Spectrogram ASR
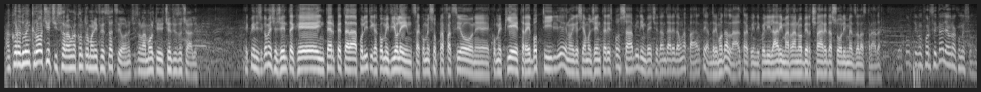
Ancora due incroci e ci sarà una contromanifestazione, ci sono molti centri sociali. E quindi siccome c'è gente che interpreta la politica come violenza, come sopraffazione, come pietre e bottiglie, noi che siamo gente responsabile invece di andare da una parte andremo dall'altra, quindi quelli là rimarranno a berciare da soli in mezzo alla strada. I rapporti con Forza Italia ora come sono?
